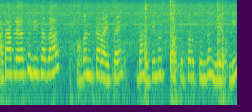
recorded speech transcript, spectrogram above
आता आपल्याला चुलीचा जाळ बंद करायचा आहे भाजी मस्त अशी परतून झाली आपली.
